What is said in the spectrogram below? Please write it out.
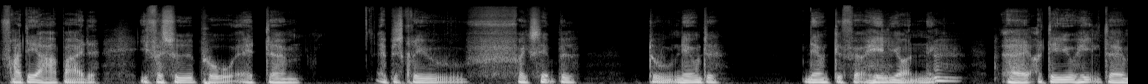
fra det arbejde i forsøget på at, øh, at beskrive for eksempel, du nævnte, nævnte det før, Helligånden, ikke? Mm. Øh, og det er jo helt... Øh,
